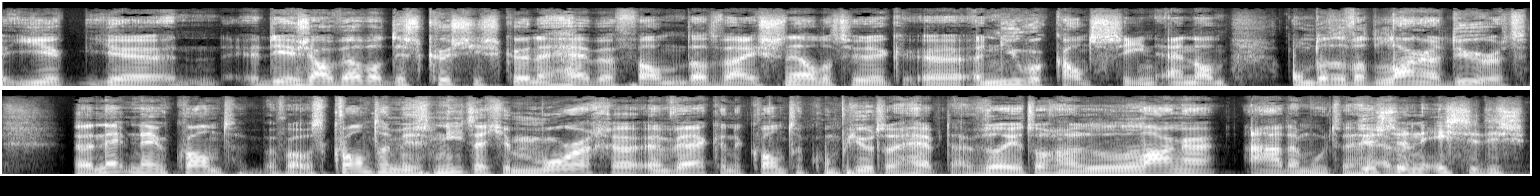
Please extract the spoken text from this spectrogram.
je, je, je zou wel wat discussies kunnen hebben van dat wij snel natuurlijk uh, een nieuwe kans zien. En dan omdat het wat langer duurt. Uh, neem, neem quantum bijvoorbeeld. Quantum is niet dat je morgen een werkende quantumcomputer hebt. Daar wil je toch een lange adem moeten dus hebben. Dan is de dus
